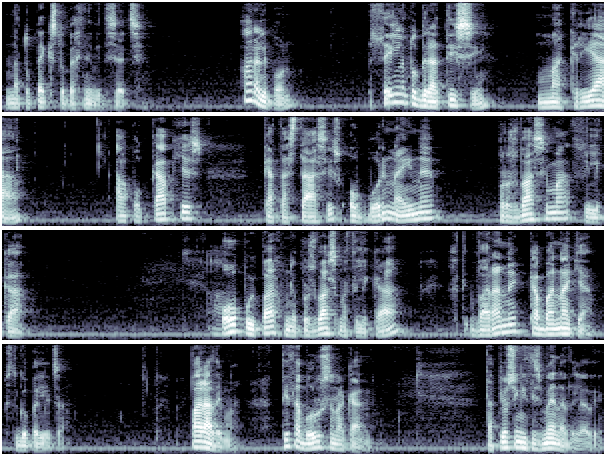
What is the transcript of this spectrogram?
να το παίξει το παιχνίδι της έτσι. Άρα λοιπόν, θέλει να τον κρατήσει μακριά από κάποιες καταστάσεις όπου μπορεί να είναι προσβάσιμα θηλυκά. Όπου υπάρχουν προσβάσιμα θηλυκά, βαράνε καμπανάκια στην κοπελίτσα. Παράδειγμα, τι θα μπορούσε να κάνει; Τα πιο συνηθισμένα δηλαδή.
